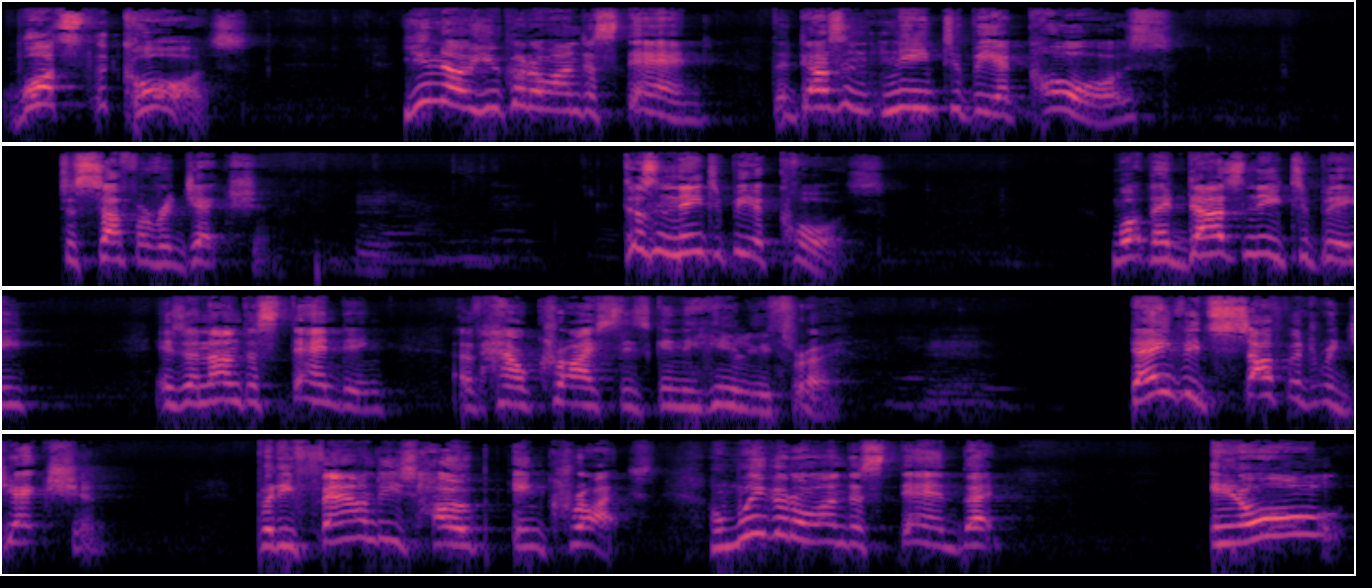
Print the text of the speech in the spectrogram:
What's the cause? You know, you've got to understand there doesn't need to be a cause to suffer rejection. Doesn't need to be a cause. What there does need to be is an understanding of how Christ is going to heal you through it. David suffered rejection, but he found his hope in Christ. And we've got to understand that in all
